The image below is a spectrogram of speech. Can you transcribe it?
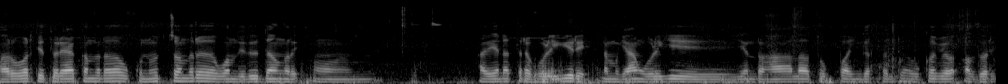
ಹರವಾರ ತಿತ್ತವ್ರಿ, ಯಾಕಂದ್ರೆ ಅವಕ್ಕೆ ನುಚ್ಚಂದ್ರೆ ಒಂದು ಇದು ಇದ್ದಂಗೆ ರೀ. ಅದೇನತ್ತರ ಹೋಳಿಗೆ ರೀ? ನಮ್ಗೆ ಹ್ಯಾಂಗೆ ಹೋಳಿಗೆ ಏನರ ಹಾಲು, ತುಪ್ಪ ಹಿಂಗಿರ್ತಲ್ಲ ರೀ ಅವಕ್ಕೆ ಭೀ ಅದ ರೀ.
